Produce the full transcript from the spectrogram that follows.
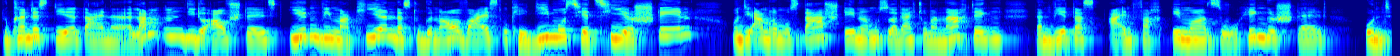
Du könntest dir deine Lampen, die du aufstellst, irgendwie markieren, dass du genau weißt, okay, die muss jetzt hier stehen und die andere muss da stehen und dann musst du da gar nicht drüber nachdenken. Dann wird das einfach immer so hingestellt und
